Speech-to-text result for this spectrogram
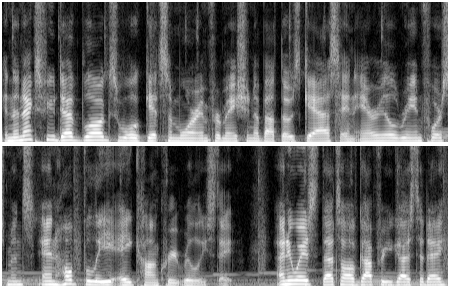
In the next few dev blogs, we'll get some more information about those gas and aerial reinforcements, and hopefully a concrete release date. Anyways, that's all I've got for you guys today.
